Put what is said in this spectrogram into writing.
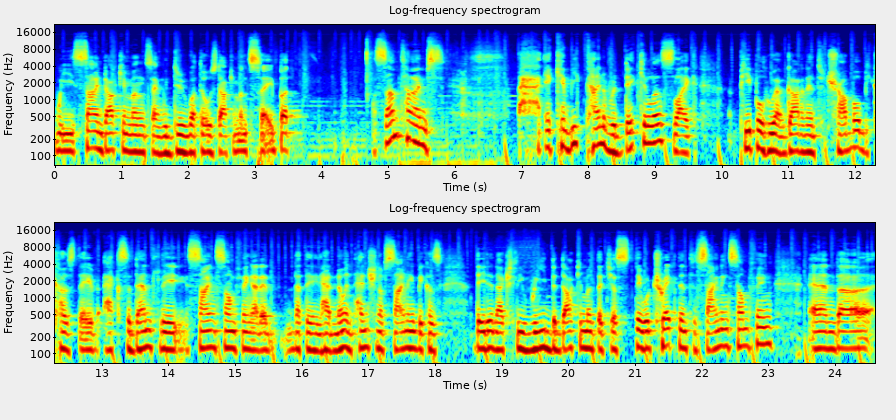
We sign documents and we do what those documents say, but sometimes it can be kind of ridiculous, like people who have gotten into trouble because they've accidentally signed something at it that they had no intention of signing because they didn't actually read the document that just they were tricked into signing something. And uh,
